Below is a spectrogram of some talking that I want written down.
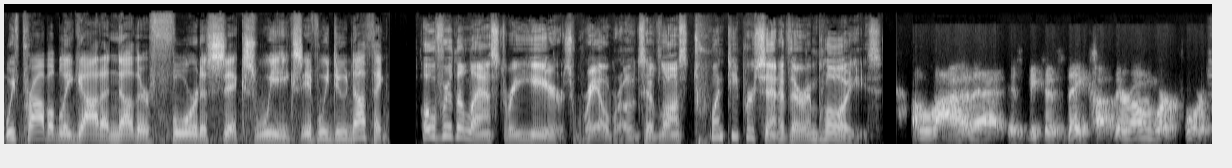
We've probably got another four to six weeks if we do nothing. Over the last three years, railroads have lost 20% of their employees. A lot of that is because they cut their own workforce.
